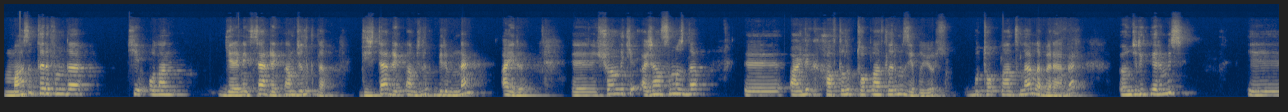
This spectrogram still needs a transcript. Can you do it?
mağaza tarafındaki olan geleneksel reklamcılıkla dijital reklamcılık birbirinden ayrı. Ee, şu andaki ajansımızda e, aylık haftalık toplantılarımız yapıyoruz. Bu toplantılarla beraber önceliklerimiz e,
